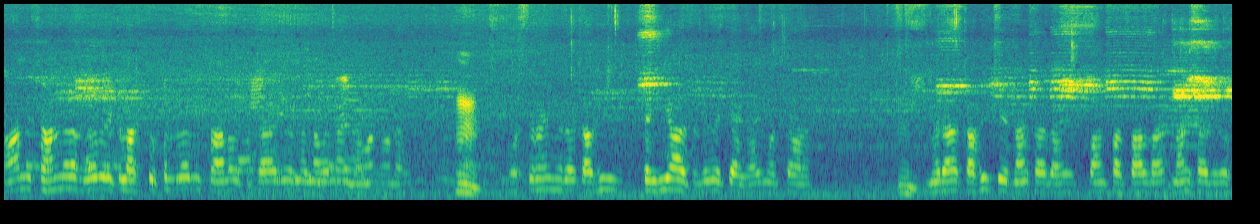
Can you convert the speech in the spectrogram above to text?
ਹਾਂ ਨੁਕਸਾਨ ਮੇਰਾ ਬਹੁਤ 1 ਲੱਖ ਤੋਂ ਉੱਪਰ ਦਾ ਨੁਕਸਾਨ ਹੋ ਚੁੱਕਾ ਹੈ ਜੇ ਮੈਂ ਨਵਾਂ ਨਾ ਜਾਵਾਂ ਚਾਹੁੰਦਾ ਹੂੰ। ਉਸ ਤਰ੍ਹਾਂ ਹੀ ਮੇਰਾ ਕਾਫੀ ਚੰਗੀ ਹਾਲਤ ਦੇ ਵਿੱਚ ਹੈਗਾ ਇਹ ਮੋਟਰਸਾਈਕਲ। ਹੂੰ। ਮੇਰਾ ਕਾਫੀ ਚਿਰ ਲੰਘ ਸਕਦਾ ਹੈ 5-7 ਸਾਲ ਦਾ ਲੰਘ ਸਕਦੇ ਉਸ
